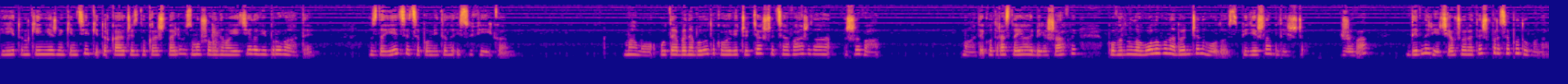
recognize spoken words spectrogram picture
Її тонкі ніжні кінцівки, торкаючись до кришталю, змушували моє тіло вібрувати. Здається, це помітила і Софійка. Мамо, у тебе не було такого відчуття, що ця важла жива. Мати, котра стояла біля шафи, повернула голову на дончин голос, підійшла ближче. Жива? Дивна річ, я вчора теж про це подумала.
